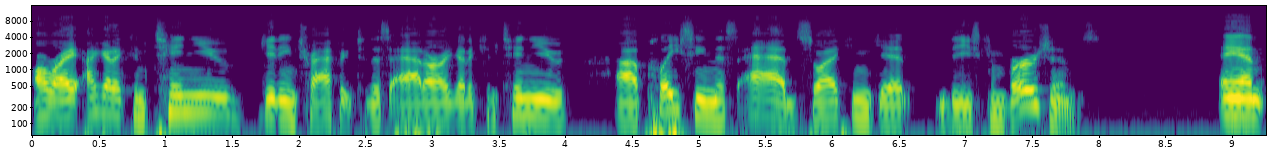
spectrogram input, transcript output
all right, I got to continue getting traffic to this ad or I got to continue uh, placing this ad so I can get these conversions. And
